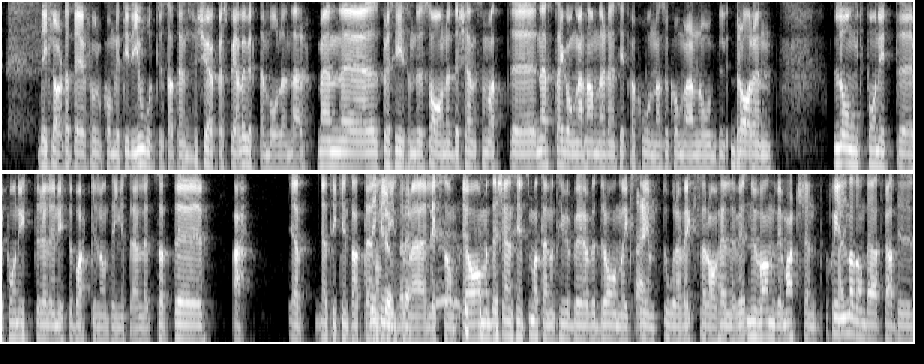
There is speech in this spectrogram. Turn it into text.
det är klart att det är fullkomligt idiotiskt att ens mm. försöka spela ut den bollen där. Men eh, precis som du sa nu, det känns som att eh, nästa gång han hamnar i den situationen så kommer han nog dra den långt på en, ytter, på en ytter eller en ytterback eller någonting istället. Så att, eh, jag, jag, tycker inte att det är vi någonting som det. är liksom... Ja, men det känns inte som att det är någonting vi behöver dra några extremt Nej. stora växlar av heller. Vi, nu vann vi matchen. Skillnaden är att vi hade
